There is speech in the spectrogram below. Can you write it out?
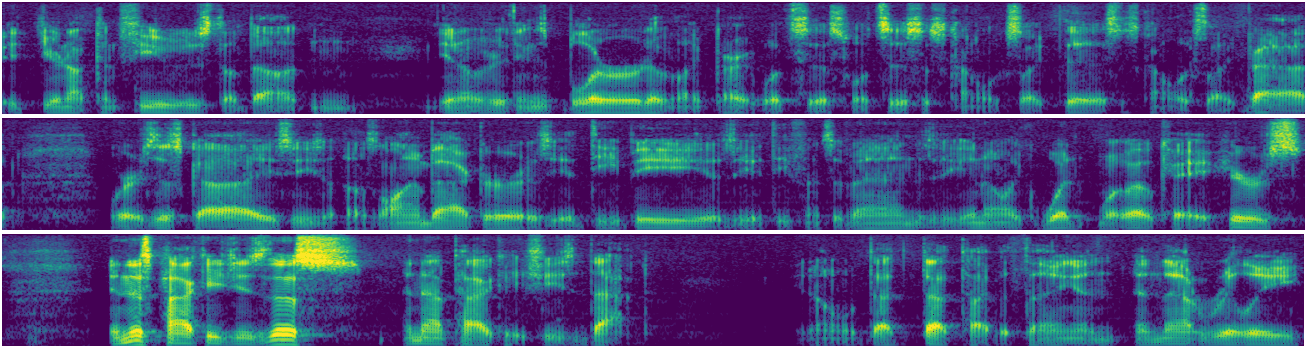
it, you're not confused about, and, you know, everything's blurred. I'm like, all right, what's this? What's this? This kind of looks like this. This kind of looks like that. Where's this guy? Is he a linebacker? Is he a DB? Is he a defensive end? Is he, you know, like what? Well, okay, here's in this package is this, in that package he's that. You know, that that type of thing, and and that really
